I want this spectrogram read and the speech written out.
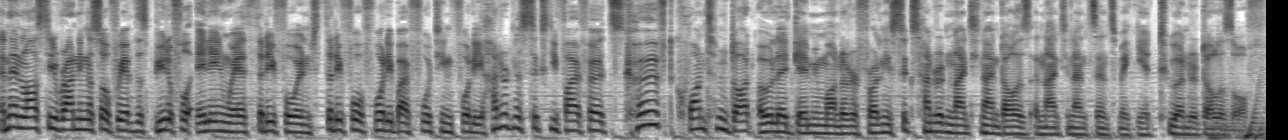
And then lastly, rounding us off, we have this beautiful Alienware 34 inch, 3440 by 1440, 165 hertz curved quantum dot OLED gaming monitor for only $699.99, making it $200 off.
